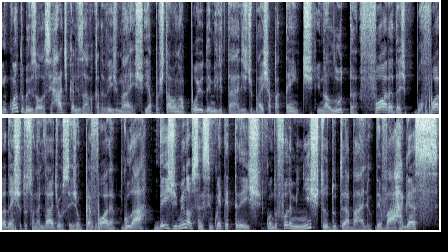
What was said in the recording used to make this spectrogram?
Enquanto Brizola se radicalizava cada vez mais e apostava no apoio de militares de baixa patente e na luta fora das, por fora da institucionalidade, ou seja, o pé fora, Goulart, desde 1953, quando fora ministro do Trabalho de Vargas,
